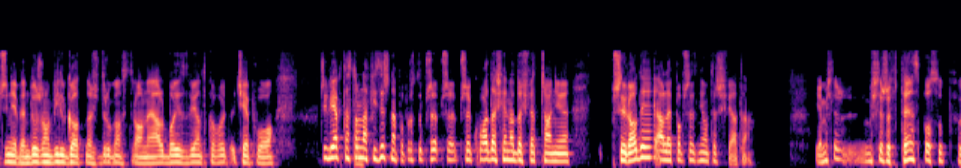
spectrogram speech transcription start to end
czy nie wiem, dużą wilgotność w drugą stronę, albo jest wyjątkowo ciepło. Czyli jak ta strona fizyczna po prostu prze, prze, przekłada się na doświadczanie przyrody, ale poprzez nią też świata. Ja myślę, myślę, że w ten sposób y,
